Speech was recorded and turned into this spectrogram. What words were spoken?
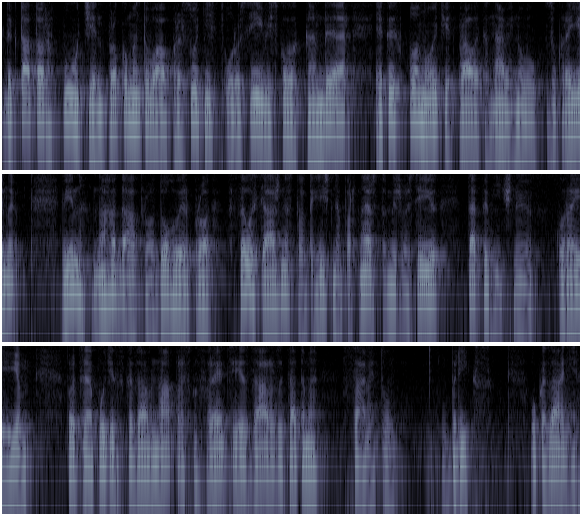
диктатор Путін прокоментував присутність у Росії військових КНДР, яких планують відправити на війну з Україною. Він нагадав про договір про всеосяжне стратегічне партнерство між Росією та Північною Кореєю. Про це Путін сказав на прес-конференції за результатами саміту БРІКС. У Казані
